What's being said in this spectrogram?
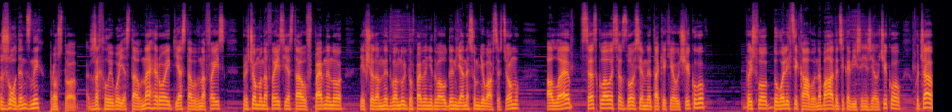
Жоден з них просто жахливо. Я ставив на героїк, я ставив на фейс. Причому на фейс я ставив впевнено. Якщо там не 2-0, то впевнені 2-1, я не сумнівався в цьому. Але все склалося зовсім не так, як я очікував. Вийшло доволі цікаво, набагато цікавіше, ніж я очікував. Хоча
